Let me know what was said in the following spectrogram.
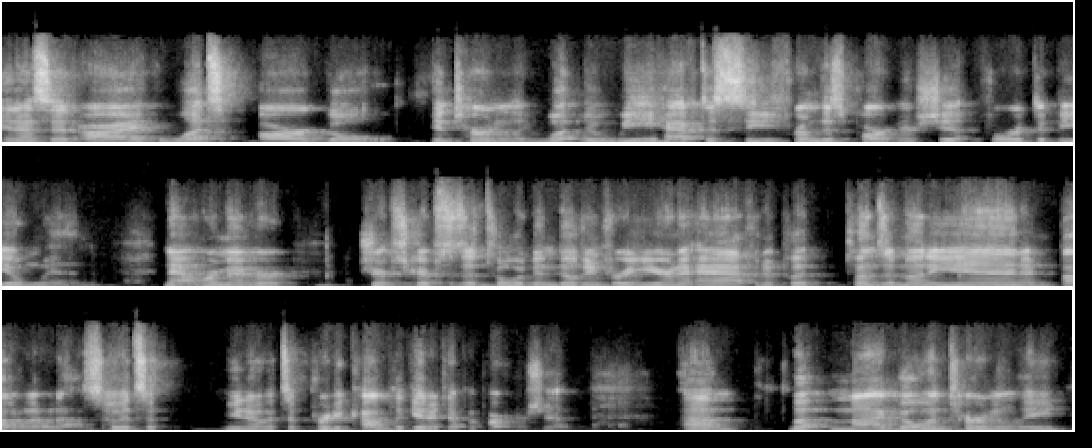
And I said, all right, what's our goal internally? What do we have to see from this partnership for it to be a win? Now, remember, Drip Scripts is a tool we've been building for a year and a half and have put tons of money in and blah, blah, blah, blah. So it's a, you know, it's a pretty complicated type of partnership. Um, but my goal internally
